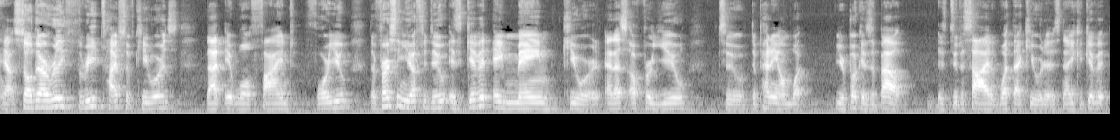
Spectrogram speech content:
Yeah, so there are really three types of keywords that it will find for you. The first thing you have to do is give it a main keyword, and that's up for you to, depending on what your book is about, is to decide what that keyword is. Now you could give it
